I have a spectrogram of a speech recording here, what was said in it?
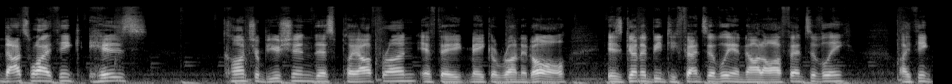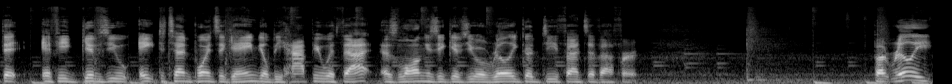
that's why I think his contribution this playoff run, if they make a run at all, is going to be defensively and not offensively. I think that if he gives you eight to 10 points a game, you'll be happy with that as long as he gives you a really good defensive effort. But really,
